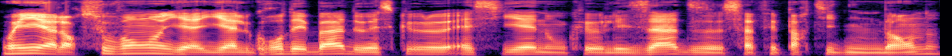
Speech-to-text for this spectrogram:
Oui, alors souvent il y a, le gros débat de est-ce que le SIA, donc euh, les ads, ça fait partie d'inbound.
